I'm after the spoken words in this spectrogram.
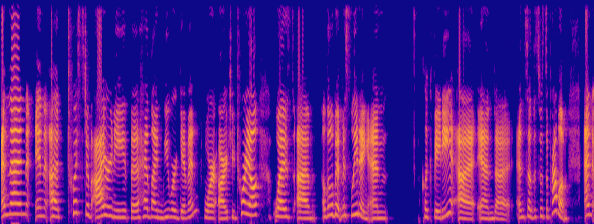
And then, in a twist of irony, the headline we were given for our tutorial was um, a little bit misleading and clickbaity, uh, and uh, and so this was the problem. And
